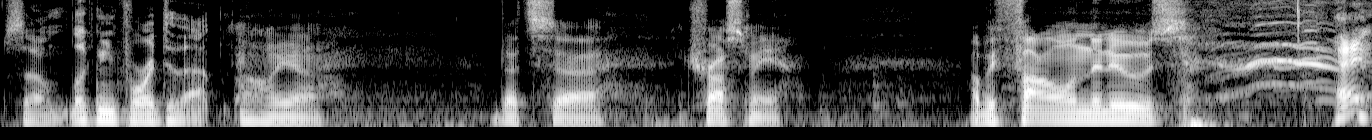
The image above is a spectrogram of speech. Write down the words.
so looking forward to that. Oh yeah, that's uh, trust me. I'll be following the news. Hey,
